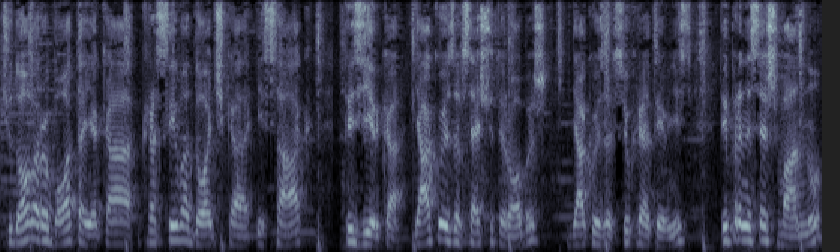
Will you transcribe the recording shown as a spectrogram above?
Чудова робота, яка красива дочка, Ісаак. Ти зірка. Дякую за все, що ти робиш. Дякую за всю креативність. Ти принесеш ванну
